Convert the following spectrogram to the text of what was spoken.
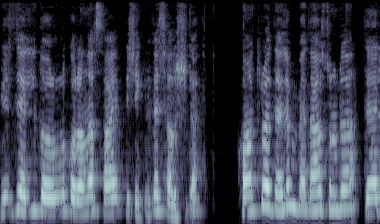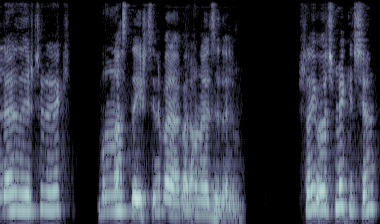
%50 doğruluk oranına sahip bir şekilde çalışacak. Kontrol edelim ve daha sonra değerleri değiştirerek bunu nasıl değiştiğini beraber analiz edelim. Şurayı ölçmek için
